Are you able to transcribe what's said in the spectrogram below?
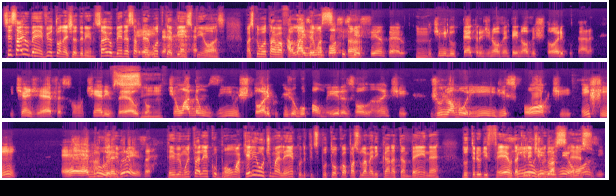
Você saiu bem, viu, Tom Alexandrino? Saiu bem dessa Eita. pergunta que é bem espinhosa. Mas como eu estava falando... Rapaz, eu uma... não posso esquecer, ah. Antero, hum. do time do Tetra de 99 histórico, cara. E tinha Jefferson, tinha Erivelton, Sim. tinha um Adãozinho histórico que jogou Palmeiras, volante, Júnior Amorim, de esporte, enfim. É, é dura, ah, teve, é dureza. Teve muito elenco bom. Aquele último elenco que disputou a Copa Sul-Americana também, né? Do trio de ferro, Sim, daquele time do acesso.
